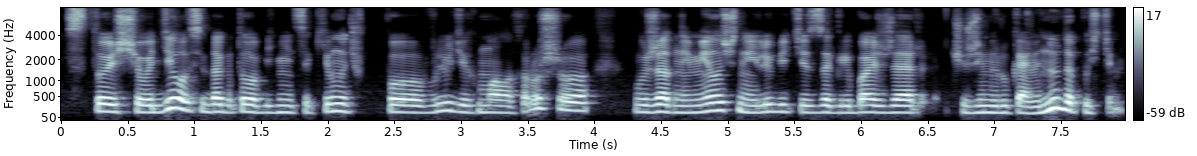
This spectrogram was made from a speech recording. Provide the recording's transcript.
стоящего дела всегда готовы объединиться, кивнуть в, в людях мало хорошего, вы жадные мелочные и любите загребать жар чужими руками. Ну, допустим.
